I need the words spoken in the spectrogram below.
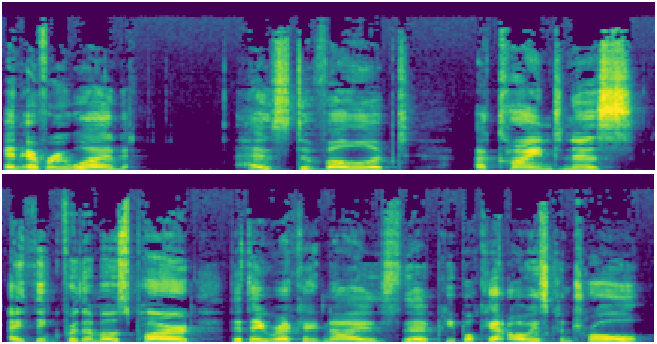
And everyone has developed a kindness I think for the most part that they recognize that people can't always control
